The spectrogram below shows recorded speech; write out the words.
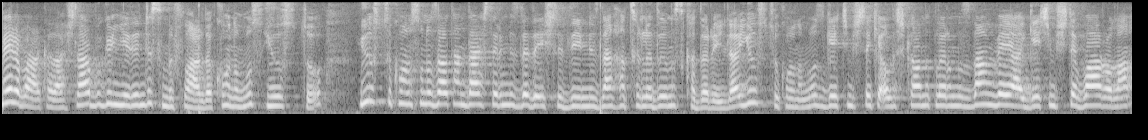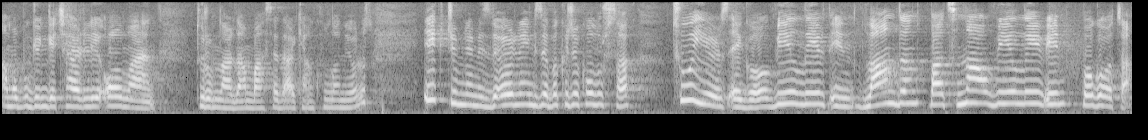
Merhaba arkadaşlar. Bugün 7. sınıflarda konumuz used to. Konusunu zaten derslerimizde de işlediğimizden hatırladığınız kadarıyla used konumuz geçmişteki alışkanlıklarımızdan veya geçmişte var olan ama bugün geçerliliği olmayan durumlardan bahsederken kullanıyoruz. İlk cümlemizde örneğimize bakacak olursak Two years ago we lived in London but now we live in Bogota.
